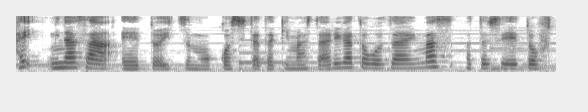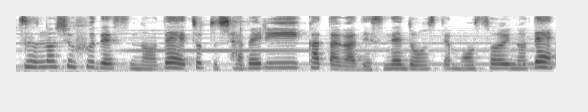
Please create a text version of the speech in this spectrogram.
はい。皆さん、えっ、ー、と、いつもお越しいただきましてありがとうございます。私、えっ、ー、と、普通の主婦ですので、ちょっと喋り方がですね、どうしても遅いので、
